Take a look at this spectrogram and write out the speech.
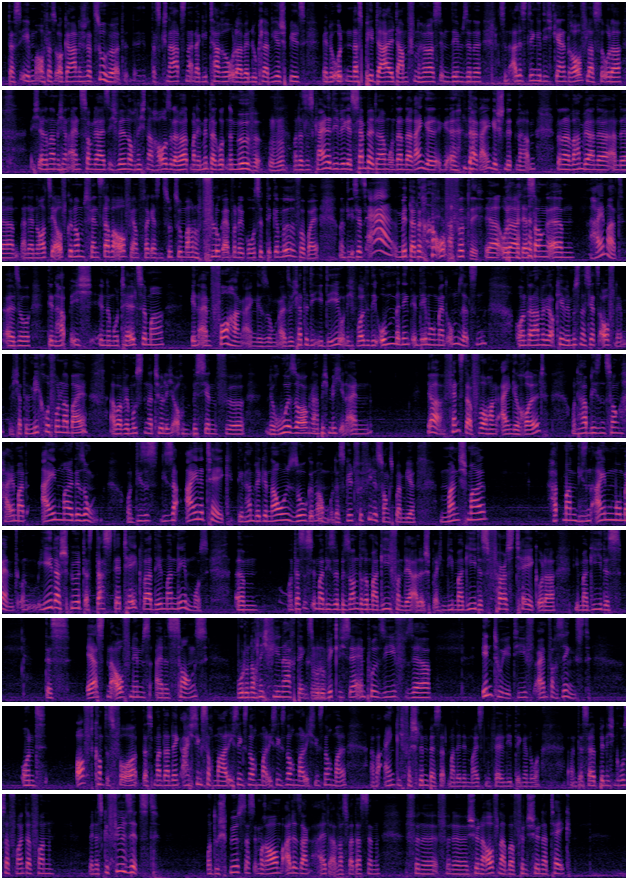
dass eben auch das Organische dazuhört. Das Knarzen einer Gitarre oder wenn du Klavier spielst, wenn du unten das Pedal dampfen hörst, in dem Sinne, das sind alles Dinge, die ich gerne drauf lasse. Oder ich erinnere mich an einen Song, der heißt Ich will noch nicht nach Hause, da hört man im Hintergrund eine Möwe. Mhm. Und das ist keine, die wir gesampelt haben und dann da, reinge äh, da reingeschnitten haben, sondern da haben wir an der, an, der, an der Nordsee aufgenommen, das Fenster war auf, wir haben es vergessen zuzumachen und flog einfach eine große, dicke Möwe vorbei. Und die ist jetzt äh, mit da drauf. Ach, wirklich? Ja, oder der Song ähm, Heimat, also den habe ich in einem Hotelzimmer in einem Vorhang eingesungen. Also ich hatte die Idee und ich wollte die unbedingt in dem Moment umsetzen. Und dann haben wir gesagt, okay, wir müssen das jetzt aufnehmen. Ich hatte ein Mikrofon dabei, aber wir mussten natürlich auch ein bisschen für eine Ruhe sorgen. Da habe ich mich in einen ja, Fenstervorhang eingerollt und habe diesen Song Heimat einmal gesungen. Und dieses, dieser eine Take, den haben wir genau so genommen. Und das gilt für viele Songs bei mir. Manchmal hat man diesen einen Moment und jeder spürt, dass das der Take war, den man nehmen muss. Ähm, und das ist immer diese besondere Magie, von der alle sprechen. Die Magie des First Take oder die Magie des, des ersten Aufnehmens eines Songs, wo du noch nicht viel nachdenkst, mhm. wo du wirklich sehr impulsiv, sehr intuitiv einfach singst. Und oft kommt es vor, dass man dann denkt, ah, ich sing's noch mal, ich sing's noch mal, ich sing's noch mal, ich sing's noch mal. Aber eigentlich verschlimmbessert man in den meisten Fällen die Dinge nur. Und deshalb bin ich ein großer Freund davon, wenn das Gefühl sitzt, und du spürst das im Raum, alle sagen, Alter, was war das denn für eine, für eine schöne Aufnahme, für ein schöner Take,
